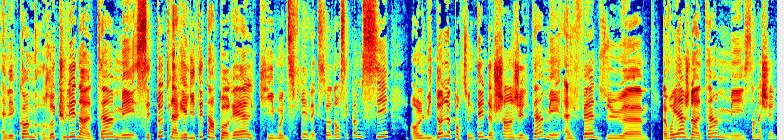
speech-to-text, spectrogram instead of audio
elle, est comme reculée dans le temps, mais c'est toute la réalité temporelle qui est modifiée avec ça. Donc, c'est comme si on lui donne l'opportunité de changer le temps, mais elle fait du un voyage dans le temps, mais sans machine.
